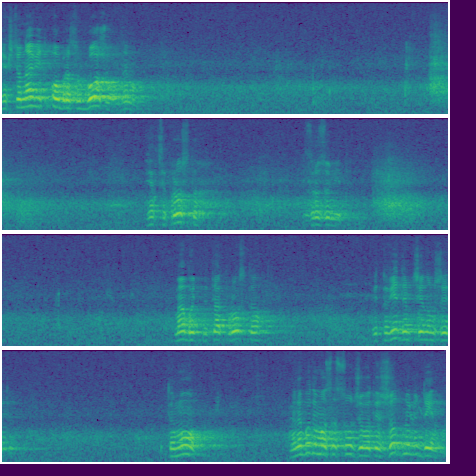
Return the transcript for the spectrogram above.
Якщо навіть образу Божого нема. Як це просто зрозуміти? Мабуть, не так просто відповідним чином жити. Тому ми не будемо засуджувати жодну людину,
